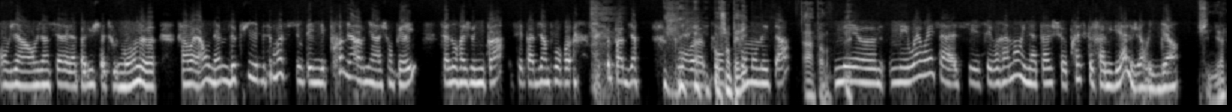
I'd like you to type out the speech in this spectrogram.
on vient, on vient serrer la paluche à tout le monde. Euh, Enfin voilà, on aime depuis. Moi, c'était une des premières à venir à Champéry. Ça nous rajeunit pas. C'est pas bien pour, c'est pas bien pour, euh, pour, mon état. Ah, pardon. Mais, mais ouais, ouais, ça, c'est, c'est vraiment une attache presque familiale, j'ai envie de dire. Génial.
